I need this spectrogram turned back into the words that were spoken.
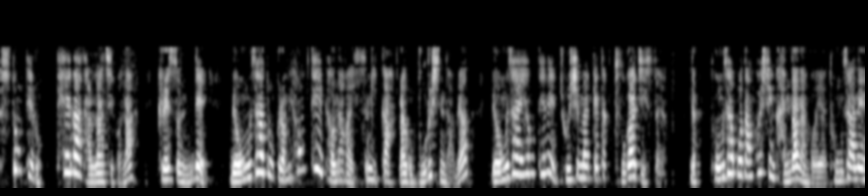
수동태로 태가 달라지거나 그랬었는데 명사도 그럼 형태의 변화가 있습니까? 라고 물으신다면 명사의 형태는 조심할 게 딱 두 가지 있어요. 그러니까 동사보다 훨씬 간단한 거예요. 동사는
